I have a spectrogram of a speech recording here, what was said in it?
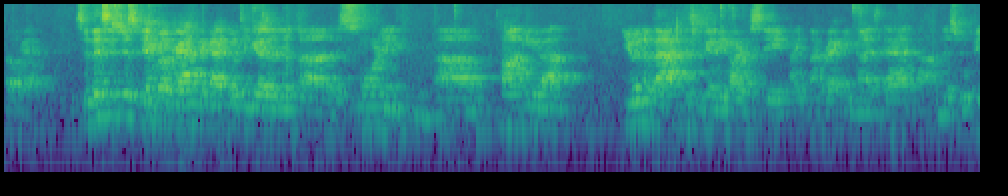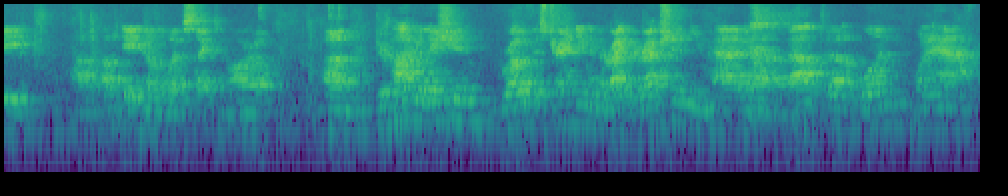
Okay, so this is just an infographic I put together uh, this morning, um, talking about, you in the back, this is gonna be hard to see, I I recognize that. Um, This will be uh, updated on the website tomorrow. Um, Your population growth is trending in the right direction. You had uh, about uh, one, one and a half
